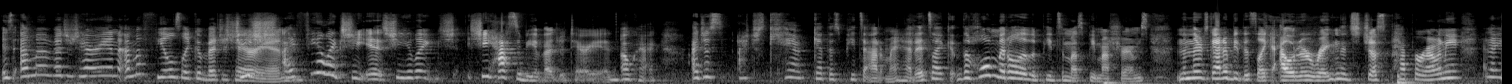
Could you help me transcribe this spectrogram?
is Emma a vegetarian? Emma feels like a She- vegetarian. I feel like she is. She like she, she has to be a vegetarian. Okay. I just I just can't get this pizza out of my head. It's like the whole middle of the pizza must be mushrooms. And then there's got to be this like outer ring that's just pepperoni, and I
